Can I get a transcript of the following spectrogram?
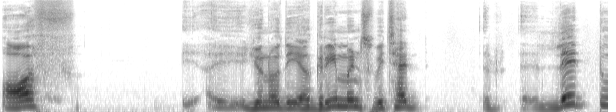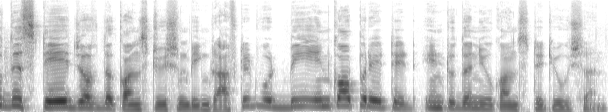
of you know, the agreements which had led to this stage of the constitution being drafted would be incorporated into the new constitution.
